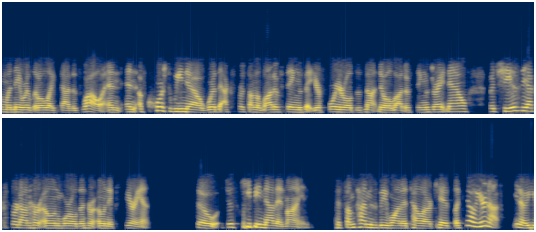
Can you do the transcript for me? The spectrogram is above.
from when they were little like that as well. And, and of course we know we're the experts on a lot of things that your four year old does not know a lot of things right now, but she is the expert on her own world and her own experience. So just keeping that in mind, because sometimes we want to tell our kids like, no, you're not, you know,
